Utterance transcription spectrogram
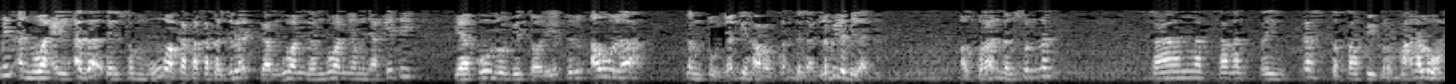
min anwa'il adha dari semua kata-kata jelek, gangguan-gangguan yang menyakiti, yakunu bi tariqil aula. Tentunya diharapkan dengan lebih-lebih lagi. Al-Quran dan Sunnah sangat-sangat ringkas tetapi bermakna luas.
